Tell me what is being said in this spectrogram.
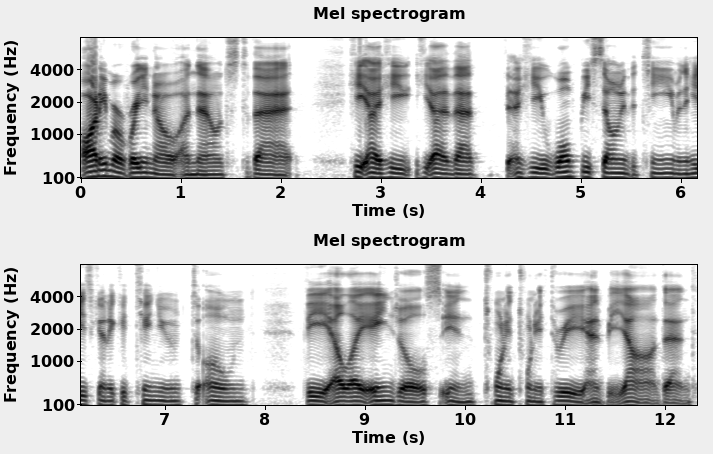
Arte Moreno announced that he uh, he he uh, that he won't be selling the team and he's going to continue to own the LA Angels in 2023 and beyond and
